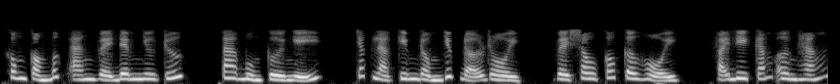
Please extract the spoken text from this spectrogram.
không còn bất an về đêm như trước, ta buồn cười nghĩ, chắc là Kim Đồng giúp đỡ rồi, về sau có cơ hội, phải đi cảm ơn hắn,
